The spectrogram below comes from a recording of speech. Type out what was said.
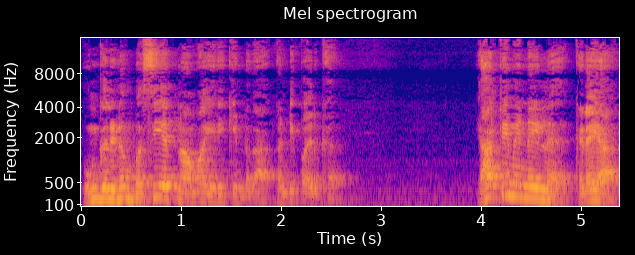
உங்களிடம் வசியத் நாமா இருக்கின்றதா? கண்டிப்பாக இருக்காது. யார்ட்டையும் என்ன இல்லை? கிடையாது.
